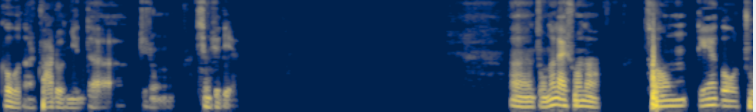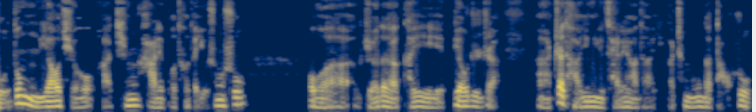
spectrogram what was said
够的抓住你的这种兴趣点。嗯，总的来说呢。从 Diego 主动要求啊听《哈利波特》的有声书，我觉得可以标志着啊这套英语材料的一个成功的导入。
